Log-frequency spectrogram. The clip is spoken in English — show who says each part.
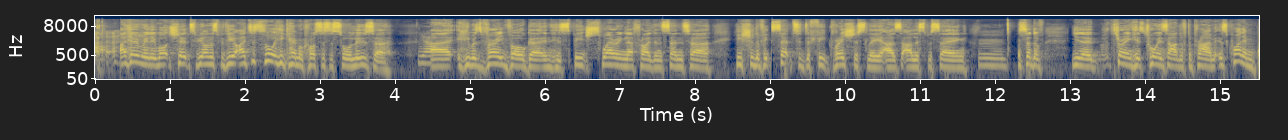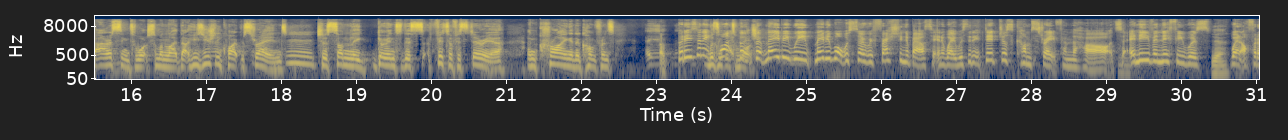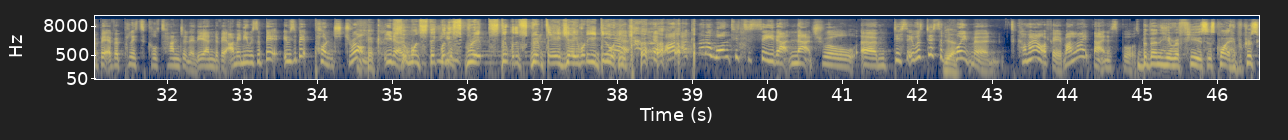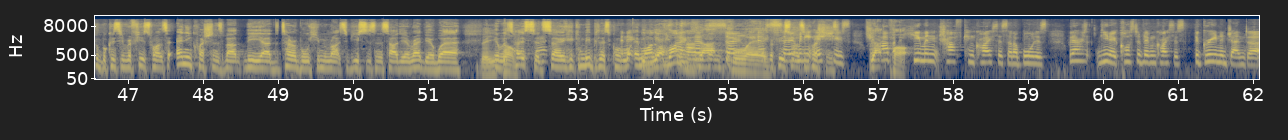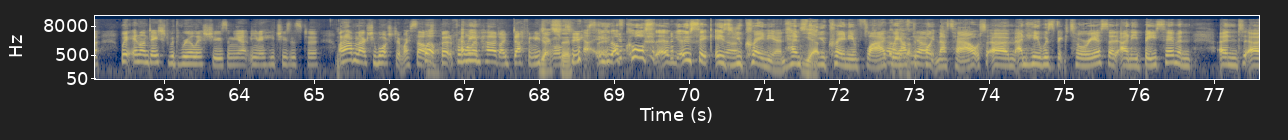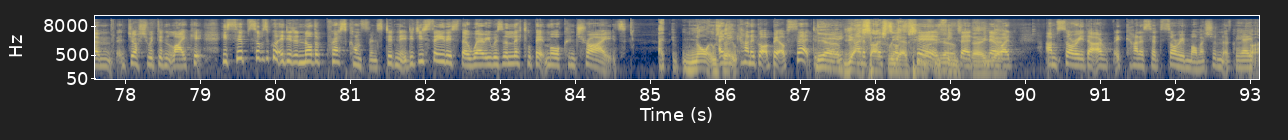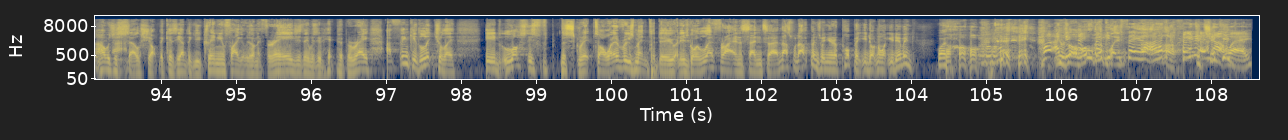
Speaker 1: I don't really watch it, to be honest with you. I just thought he came across as a sore loser. Yeah. Uh, he was very vulgar in his speech, swearing left, right, and centre. He should have accepted defeat graciously, as Alice was saying. Mm. Sort of, you know, throwing his toys out of the pram. It's quite embarrassing to watch someone like that, who's usually quite restrained, mm. just suddenly go into this fit of hysteria and crying at a conference.
Speaker 2: But isn't it quite? But, but, maybe we, maybe what was so refreshing about it in a way was that it did just come straight from the heart. Mm. And even if he was yeah. went off on a bit of a political tangent at the end of it, I mean, he was a bit, he was a bit punch drunk. You know,
Speaker 3: someone stick with you, the script. Stick with the script, AJ. What are you doing?
Speaker 2: Yeah, you know, I, I kind of wanted to see that natural. Um, dis- it was disappointment yeah. to come out of him. I like that in a sport.
Speaker 1: But then he refused. It's quite hypocritical because he refused to answer any questions about the uh, the terrible human rights abuses in Saudi Arabia where it was go. hosted. So he can be political in, in one, yes, one hand.
Speaker 4: There's so, there's so many issues. We have a human trafficking crisis at our borders. We have, you know, cost of living crisis, the green agenda. We're inundated with real issues, and yet, you know, he chooses to. I haven't actually watched it myself, well, but from I what mean, I've heard, I definitely yes, don't want to.
Speaker 2: So. Uh, of course, uh, Usyk is yeah. Ukrainian, hence the Ukrainian flag. Yeah. We have to point that out. Um, and he was victorious, and, and he beat him, and and um, Joshua didn't like it. He subsequently did another press conference, didn't he? Did you see this though, where he was a little bit more contrite?
Speaker 3: I, no, it was.
Speaker 2: And the... he kind of got a bit upset, didn't
Speaker 3: yeah.
Speaker 2: he? he
Speaker 3: yes,
Speaker 2: kind
Speaker 3: of actually, yes.
Speaker 2: Tears yeah. and said, there, you know, yeah. I, am sorry that I kind of said, sorry, Mum, I shouldn't have behaved I,
Speaker 3: like was just cell shocked because he had the Ukrainian flag, it was on it for ages, and he was in hip hip hooray. I think he'd literally, he'd lost his, the script or whatever he's meant to do, and he's going left, right, and centre. And that's what happens when you're a puppet, you don't know what you're doing.
Speaker 2: What? So, he, well, he was all over the place. say that. I hadn't seen ah. it in that way.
